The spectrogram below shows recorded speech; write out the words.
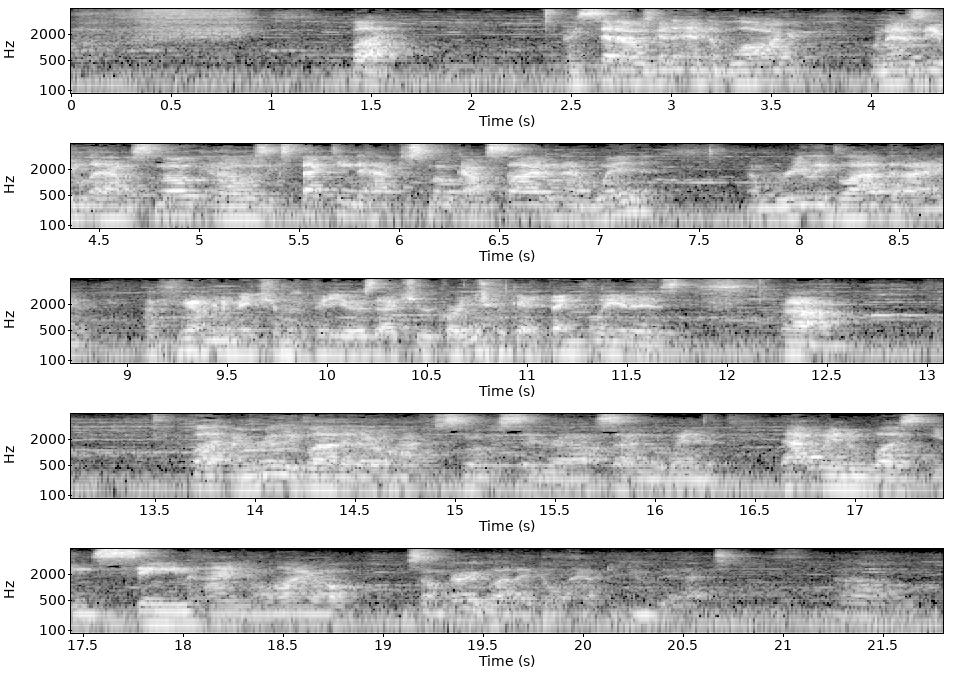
But I said I was going to end the vlog when I was able to have a smoke, and I was expecting to have to smoke outside in that wind. I'm really glad that I. I'm going to make sure my video is actually recording. okay, thankfully it is. Um, but I'm really glad that I don't have to smoke a cigarette outside in the wind. That wind was insane, I ain't gonna lie, y'all. So I'm very glad I don't have to do that. Um,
